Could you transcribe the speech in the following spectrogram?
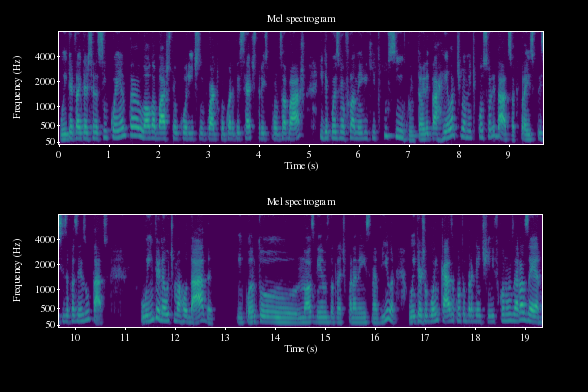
O Inter está em terceira 50, logo abaixo tem o Corinthians em quarto com 47, três pontos abaixo, e depois vem o Flamengo em quinto com cinco. Então ele está relativamente consolidado, só que para isso precisa fazer resultados. O Inter na última rodada, enquanto nós ganhamos do Atlético Paranaense na Vila, o Inter jogou em casa contra o Bragantino e ficou num 0 a 0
